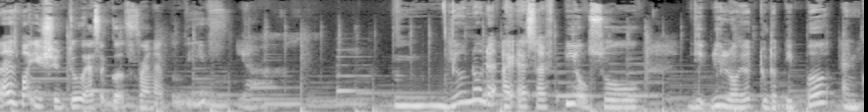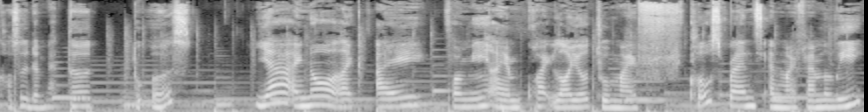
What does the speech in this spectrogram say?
that is what you should do as a good friend, I believe. Yeah. Mm, do you know that ISFP also deeply loyal to the people and consider the matter to us? Yeah, I know. Like I, for me, I am quite loyal to my f- close friends and my family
